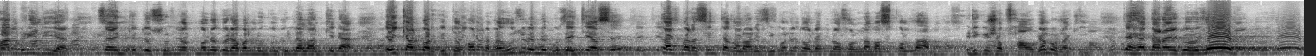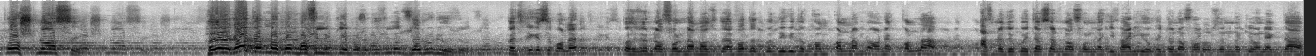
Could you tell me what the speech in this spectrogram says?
ফাগড়ি দিয়ে। চাইন কিন্তু সুন্নত মনে করে আবার লুঙ্গি খুললে লান কিনা। এই কারবার কিন্তু করবেন না। হুজুর এমনি বুঝাইতে আছে? একবার চিন্তা করল আরে জীবনে তো অনেক নফল নামাজ করলাম এটি কি সব ফাও গেল নাকি? তো হ্যাঁ দাঁড়াই গো, হুজুর। প্রশ্ন আছে। মাহফিলের কি প্রশ্ন হুজুর জরুরি হুজুর। ঠিক আছে, বলেন। নফল নামাজ আবাদত তো কম করলাম না, অনেক করলাম। আপনি তো কইতাছেন, নফল নাকি বাড়িও খাইতো না ফরজের নাকি অনেক দাম।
